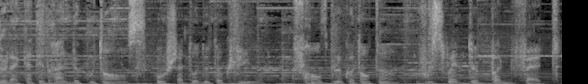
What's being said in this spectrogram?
De la cathédrale de Coutances au château de Tocqueville, France Bleu Cotentin vous souhaite de bonnes fêtes.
